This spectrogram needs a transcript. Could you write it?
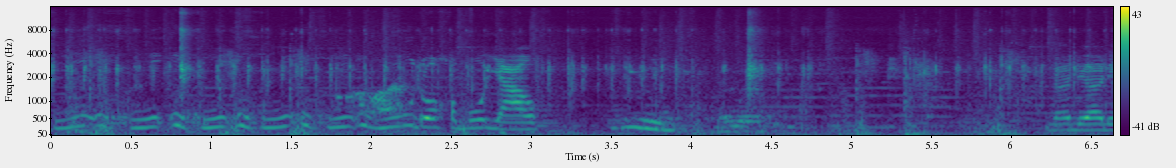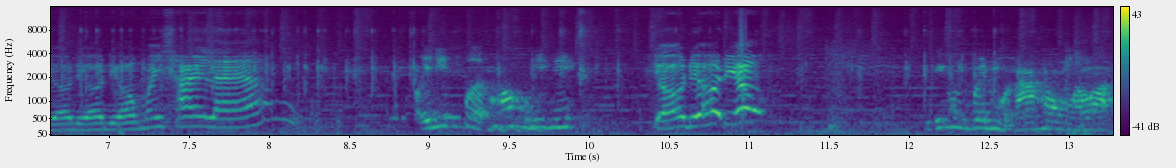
โอ้โหโอ้โหโอ้โหโอ้โหโอ้โหโดนขโมยยาว เดี๋ยวเดี๋ยวเดี๋ยวเดี๋ยวเดี๋ยวไม่ใช่แล้ว ไอ้นี่เปิดห้องนี้นี่เดี๋ยวเดี๋ยวเดี๋ยวนี่มึงเป็นหัวหน้าห้องแล้วอะ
